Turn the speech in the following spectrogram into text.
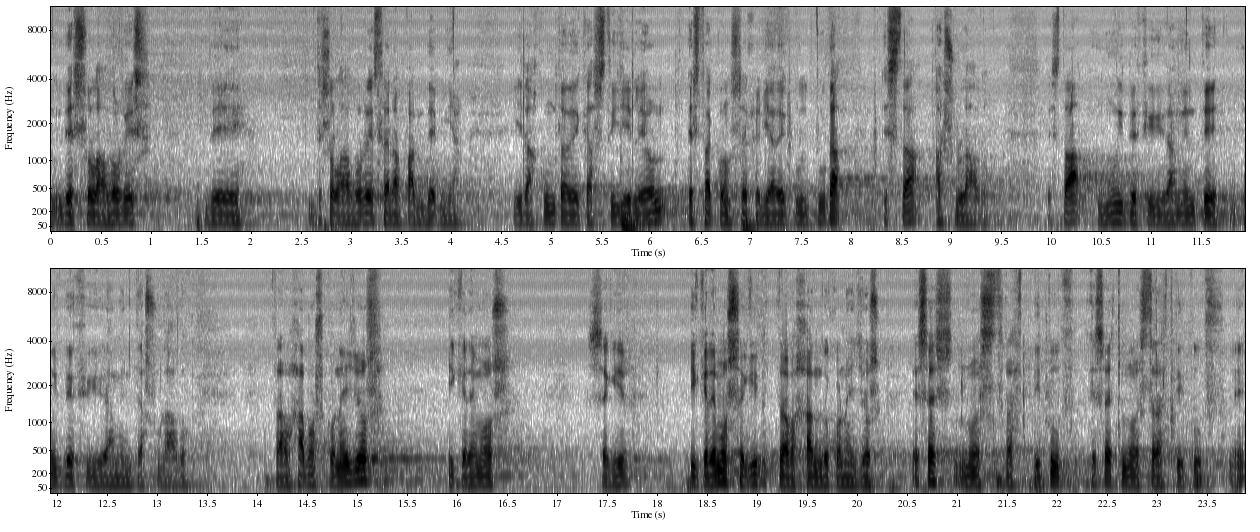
desoladores de, desoladores de la pandemia. Y la Junta de Castilla y León, esta Consejería de Cultura, está a su lado, está muy decididamente, muy decididamente a su lado. Trabajamos con ellos y queremos seguir y queremos seguir trabajando con ellos. Esa es nuestra actitud, esa es nuestra actitud, ¿eh?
